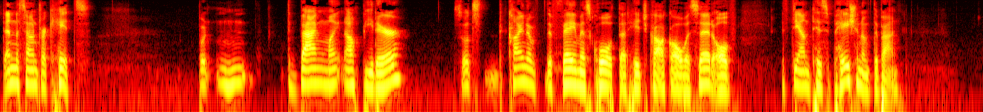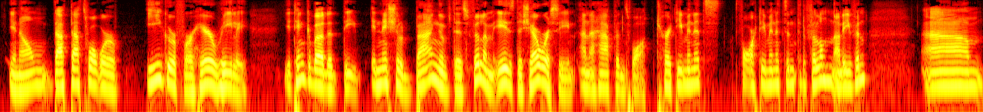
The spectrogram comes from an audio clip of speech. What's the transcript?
Then the soundtrack hits, but n- the bang might not be there. So it's kind of the famous quote that Hitchcock always said of it's the anticipation of the bang. You know, that that's what we're eager for here really. You think about it, the initial bang of this film is the shower scene and it happens what, 30 minutes, 40 minutes into the film, not even. Um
